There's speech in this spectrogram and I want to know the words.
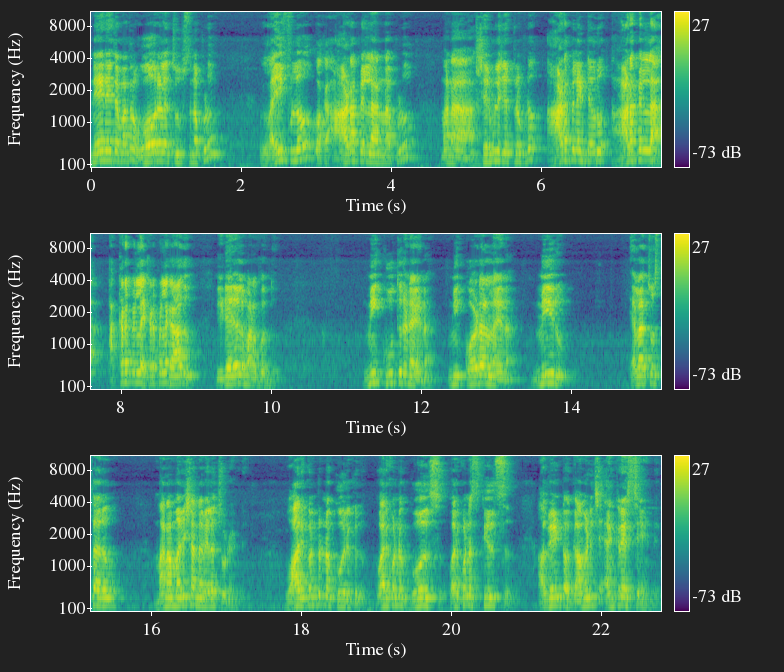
నేనైతే మాత్రం ఓవరాల్గా చూస్తున్నప్పుడు లైఫ్లో ఒక ఆడపిల్ల అన్నప్పుడు మన షర్మిల చెప్పినప్పుడు ఆడపిల్ల అంటే ఎవరు? ఆడపిల్ల. అక్కడ పిల్ల ఇక్కడ పిల్ల కాదు. ఈ డైలాగ్ మనకొద్దు. మీ కూతురునైనా మీ కోడలనైనా మీరు ఎలా చూస్తారు? మన మనిషి అన్న వేళ చూడండి. వారికి ఉంటున్న కోరికలు వారికి ఉన్న గోల్స్ వారికి ఉన్న స్కిల్స్ అవేంటో గమనించి ఎంకరేజ్ చేయండి.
